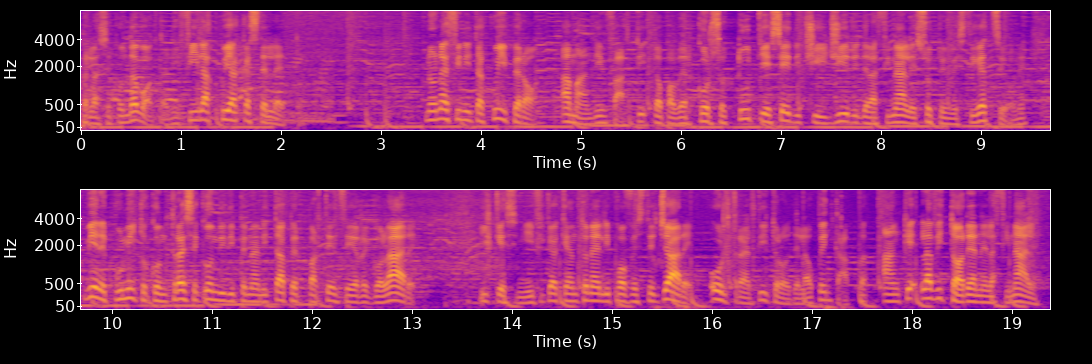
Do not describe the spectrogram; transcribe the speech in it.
per la seconda volta di fila qui a Castelletto. Non è finita qui però, Amand infatti, dopo aver corso tutti e 16 i giri della finale sotto investigazione, viene punito con 3 secondi di penalità per partenza irregolare il che significa che Antonelli può festeggiare, oltre al titolo della Open Cup, anche la vittoria nella finale.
